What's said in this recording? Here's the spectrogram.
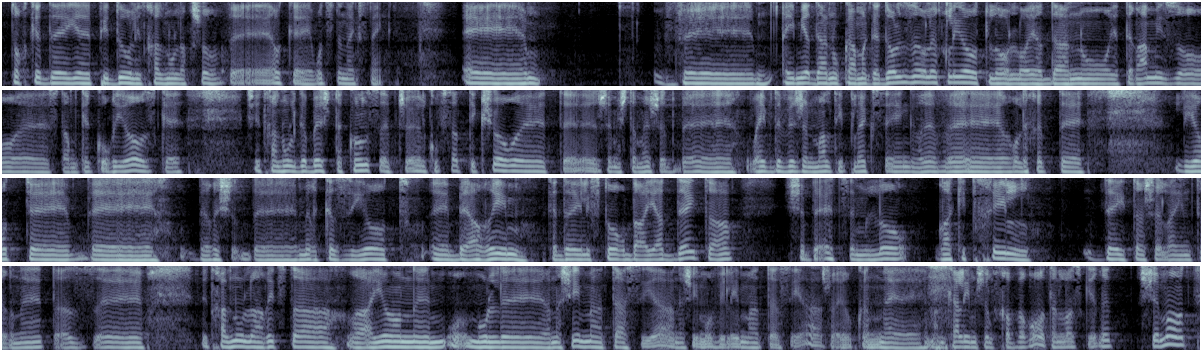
ותוך כדי פידול התחלנו לחשוב, אוקיי, what's the next thing? והאם ידענו כמה גדול זה הולך להיות? לא, לא ידענו יתרה מזו, סתם כקוריוז, כ... כשהתחלנו לגבש את הקונספט של קופסת תקשורת שמשתמשת ב-Wave Division Multiplexing והולכת להיות ברש... במרכזיות בערים כדי לפתור בעיית דאטה, שבעצם לא רק התחיל דאטה של האינטרנט, אז uh, התחלנו להריץ את הרעיון uh, מול uh, אנשים מהתעשייה, אנשים מובילים מהתעשייה, שהיו כאן uh, מנכ"לים של חברות, אני לא אזכיר את שמות,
